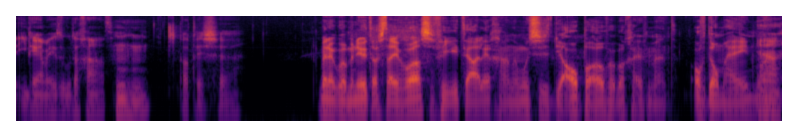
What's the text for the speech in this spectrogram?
iedereen weet hoe dat gaat. Mhm. Dat is... Ik ben ook wel benieuwd als het even was, via Italië gaan, dan moesten ze die Alpen over op een gegeven moment. Of eromheen. Maar ja,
